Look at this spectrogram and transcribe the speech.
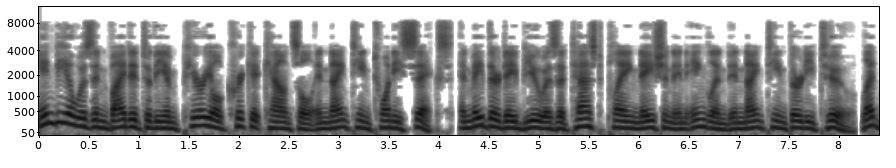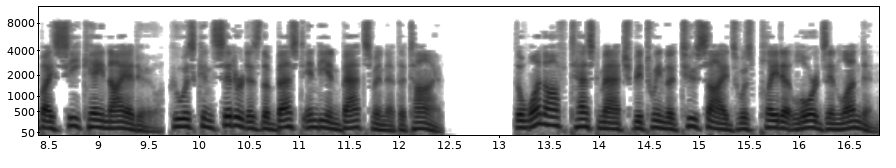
India was invited to the Imperial Cricket Council in 1926, and made their debut as a Test-playing nation in England in 1932, led by C. K. Nayudu, who was considered as the best Indian batsman at the time. The one-off Test match between the two sides was played at Lord's in London.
